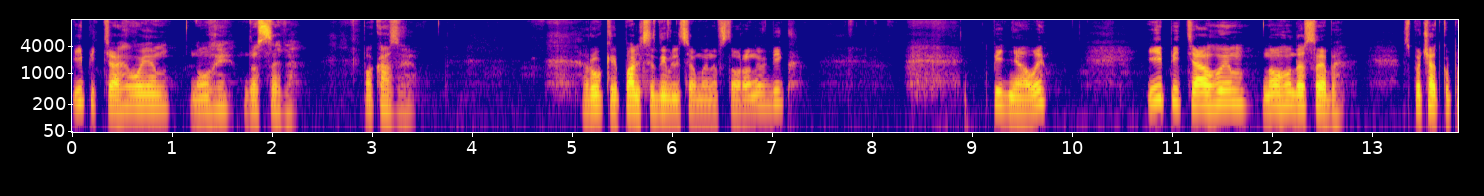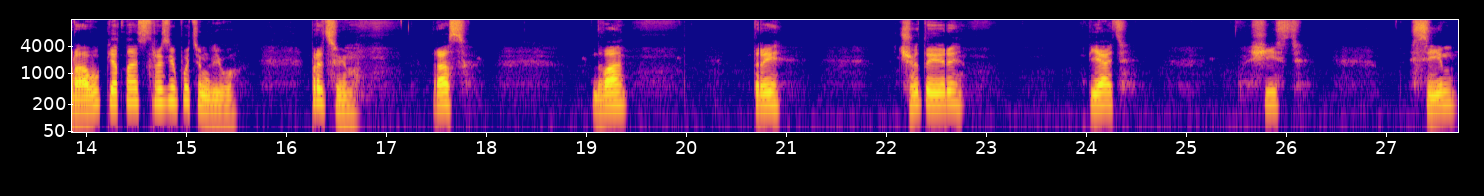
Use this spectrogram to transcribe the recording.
і підтягуємо ноги до себе. Показую. Руки, пальці дивляться в мене в сторони в бік. Підняли. І підтягуємо ногу до себе. Спочатку праву 15 разів, потім ліву. Працюємо. Раз, два, три, чотири. 5, 6, 7,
